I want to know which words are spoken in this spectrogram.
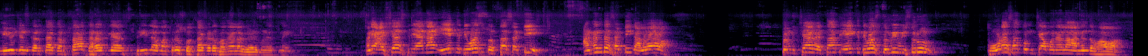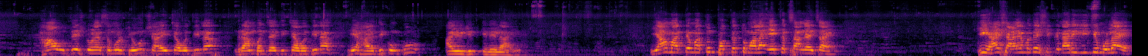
नियोजन करता करता घरातल्या स्त्रीला मात्र स्वतःकडे बघायला वेळ मिळत नाही. आणि अशा स्त्रियांना एक दिवस स्वतःसाठी आनंदासाठी घालवावा. तुमच्या व्यतात एक दिवस तुम्ही विसरून थोडासा तुमच्या मनाला आनंद व्हावा. हा उद्देश डोळ्यासमोर ठेवून शाळेच्या वतीनं ग्रामपंचायतीच्या वतीनं हे हळदी कुंकू आयोजित केलेलं आहे. या माध्यमातून फक्त तुम्हाला एकच सांगायचं आहे. की ह्या शाळेमध्ये शिकणारी जी जी मुलं आहेत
